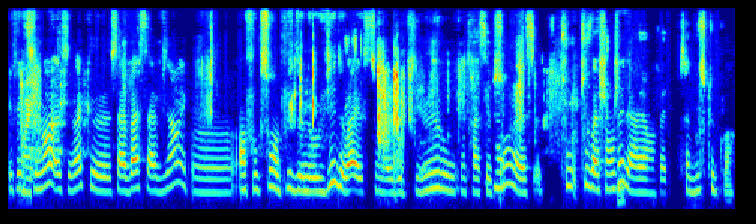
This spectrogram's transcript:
effectivement, euh, c'est vrai que ça va, ça vient. Et en fonction en plus de nos vies, de ouais, si on a des pilules ou une contraception, euh, tout, tout va changer derrière en fait. Ça bouscule quoi.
